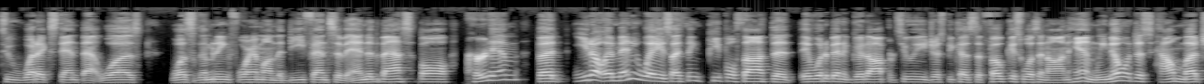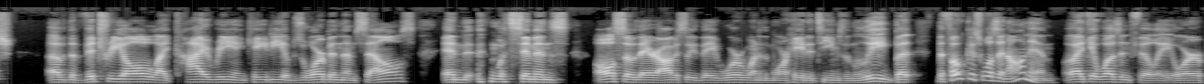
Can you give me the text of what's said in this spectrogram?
to what extent that was, was limiting for him on the defensive end of the basketball, hurt him. But you know, in many ways, I think people thought that it would have been a good opportunity just because the focus wasn't on him. We know just how much of the vitriol like Kyrie and KD absorb in themselves, and with Simmons also there. Obviously, they were one of the more hated teams in the league, but the focus wasn't on him like it was in Philly or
